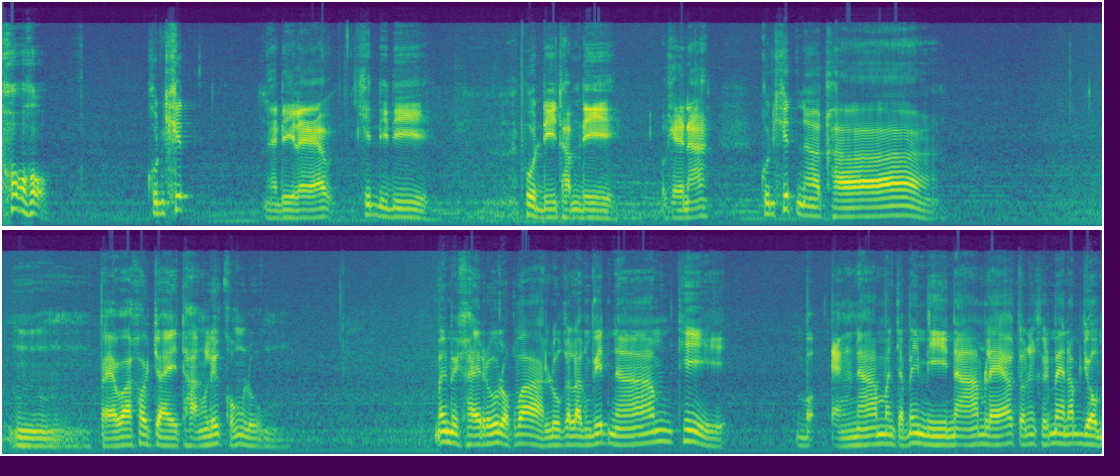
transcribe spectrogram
โอ้โหคุณคิดนะดีแล้ว คิดดีๆ พูดดีทำดี โอเคนะ คุณคิดนะคะอืม แปลว่าเข้าใจทางลึกของลุง ไม่มีใครรู้หรอกว่า ลุงกำลังวิทย์น้ำที่แอ่งน้ำมันจะไม่มีน้ำแล้วตรงนั้นคือแม่น้ำยม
